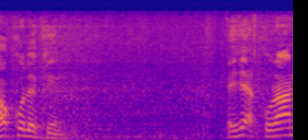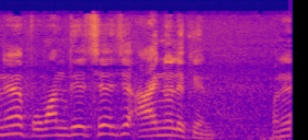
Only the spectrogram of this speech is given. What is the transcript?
হকুল একিন এই যে কোরআনে প্রমাণ দিয়েছে যে আইনুল একিন মানে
